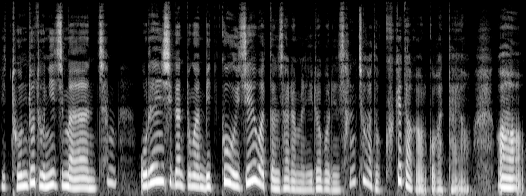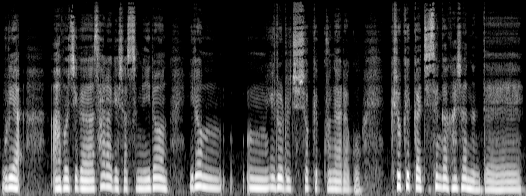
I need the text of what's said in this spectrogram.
이 돈도 돈이지만 참 오랜 시간 동안 믿고 의지해왔던 사람을 잃어버린 상처가 더 크게 다가올 것 같아요. 아, 우리 아, 아버지가 살아계셨으면 이런, 이런, 음, 위로를 주셨겠구나라고, 그렇게까지 생각하셨는데,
